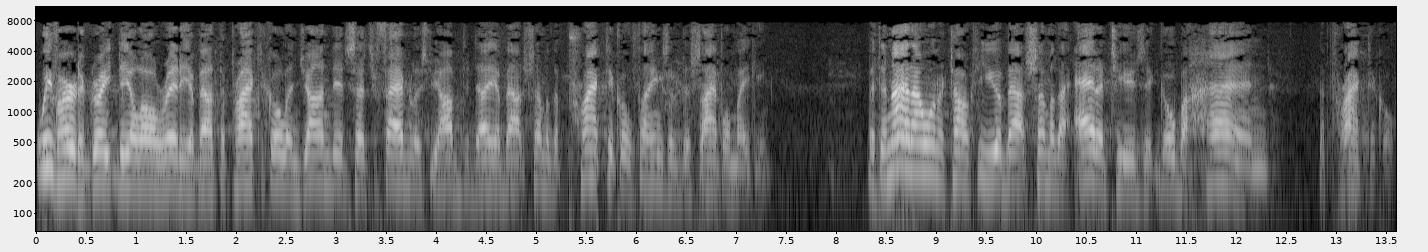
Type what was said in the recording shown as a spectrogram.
we've heard a great deal already about the practical, and John did such a fabulous job today about some of the practical things of disciple making. But tonight I want to talk to you about some of the attitudes that go behind the practical.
